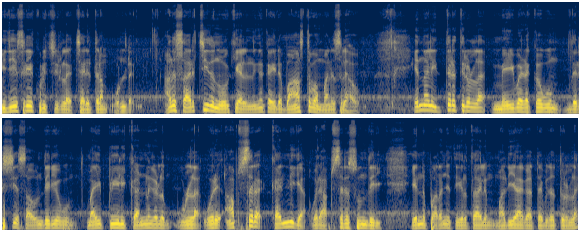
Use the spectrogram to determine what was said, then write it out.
വിജയശ്രീയെക്കുറിച്ചുള്ള ചരിത്രം ഉണ്ട്. അത് സെർച്ച് ചെയ്ത് നോക്കിയാൽ നിങ്ങൾക്ക് അതിന്റെ വാസ്തവം മനസ്സിലാവും. എന്നാൽ ഇത്തരത്തിലുള്ള മെയ്വഴക്കവും ദൃശ്യ സൗന്ദര്യവും മൈപ്പീലി കണ്ണുകളും ഉള്ള ഒരു അപ്സര കന്യക ഒരു അപ്സര സുന്ദരി എന്ന് പറഞ്ഞു തീർത്താലും മതിയാകാത്ത വിധത്തിലുള്ള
